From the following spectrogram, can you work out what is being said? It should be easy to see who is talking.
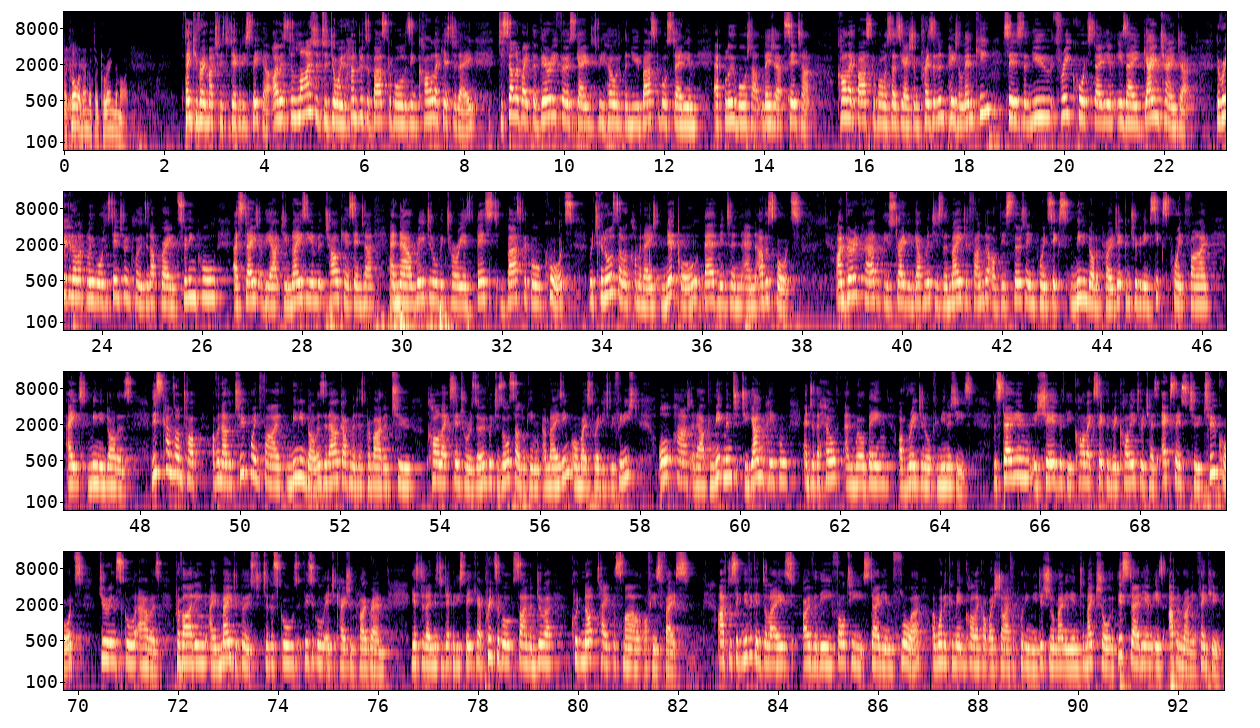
Speaker 1: I call a member for Corangamite.
Speaker 2: Thank you very much, Mr Deputy Speaker. I was delighted to join hundreds of basketballers in Colac yesterday to celebrate the very first games to be held at the new basketball stadium at Bluewater Leisure Centre. Colac Basketball Association President Peter Lemke says the new three-court stadium is a game-changer. The redeveloped Bluewater Centre includes an upgraded swimming pool, a state-of-the-art gymnasium, childcare centre and now regional Victoria's best basketball courts, which can also accommodate netball, badminton and other sports. I'm very proud that the Australian government is the major funder of this $13.6 million project, contributing $6.58 million. This comes on top of another $2.5 million that our government has provided to Colac Central Reserve, which is also looking amazing, almost ready to be finished, all part of our commitment to young people and to the health and well-being of regional communities. The stadium is shared with the Colac Secondary College, which has access to two courts during school hours, providing a major boost to the school's physical education program. Yesterday, Mr Deputy Speaker, Principal Simon Dua could not take the smile off his face. After significant delays over the faulty stadium floor, I want to commend Colac Otway Shire for putting the additional money in to make sure that this stadium is up and running. Thank you.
